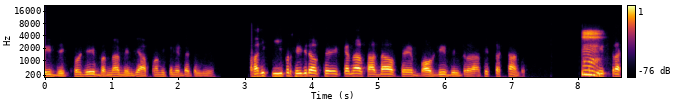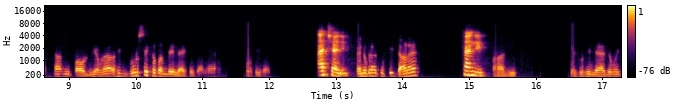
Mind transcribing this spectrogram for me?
ਵੀ ਦੇਖੋ ਜੇ ਬੰਦਾ ਮਿਲ ਗਿਆ, ਆਪਾਂ ਵੀ ਕੈਨੇਡਾ ਚੱਲੀਏ। ਹਾਂਜੀ, ਕੀ ਪ੍ਰੋਸੀਜਰ ਆ ਉੱਥੇ? ਕਹਿੰਦਾ, ਸਾਡਾ ਉੱਥੇ ਬਾਡੀ ਬਿਲਡਰ ਆ ਤੇ ਟਰੱਕਾਂ ਦੇ ਅਸੀਂ ਟਰੱਕਾਂ ਦੀ ਬਾਡੀਆਂ ਬਣਾ ਅਸੀਂ ਗੁਰਸਿੱਖ ਬੰਦੇ ਲੈ ਕੇ ਜਾਣਾ ਗੱਲ। ਅੱਛਾ ਜੀ। ਮੈਨੂੰ ਕਹਿੰਦਾ ਤੁਸੀਂ ਜਾਣਾ ਹੈ? ਹਾਂਜੀ। ਹਾਂਜੀ। ਤੇ ਤੁਸੀਂ ਲੈ ਜਾਓਗੇ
